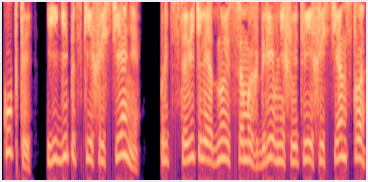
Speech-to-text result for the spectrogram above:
Копты, египетские христиане, представители одной из самых древних ветвей христианства,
